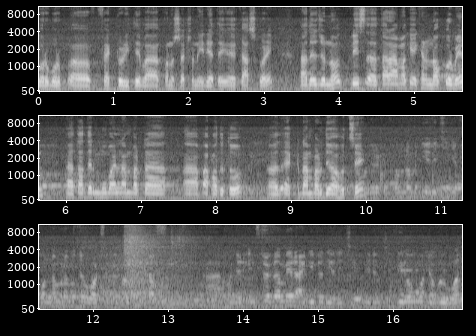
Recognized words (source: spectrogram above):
বড় বড় ফ্যাক্টরিতে বা কনস্ট্রাকশন এরিয়াতে কাজ করে তাদের জন্য প্লিজ তারা আমাকে এখানে নক করবেন। তাদের মোবাইল নাম্বারটা আপাতত একটা নাম্বার দেওয়া হচ্ছে। ফোন নাম্বার দিয়ে দিচ্ছি যে ফোন নাম্বার আমাদের হোয়াটসঅ্যাপে কন্ট্যাক্ট আছে। আর আমাদের ইনস্টাগ্রামের আইডিটা দিয়ে দিচ্ছি যেটা হচ্ছে zero one double one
